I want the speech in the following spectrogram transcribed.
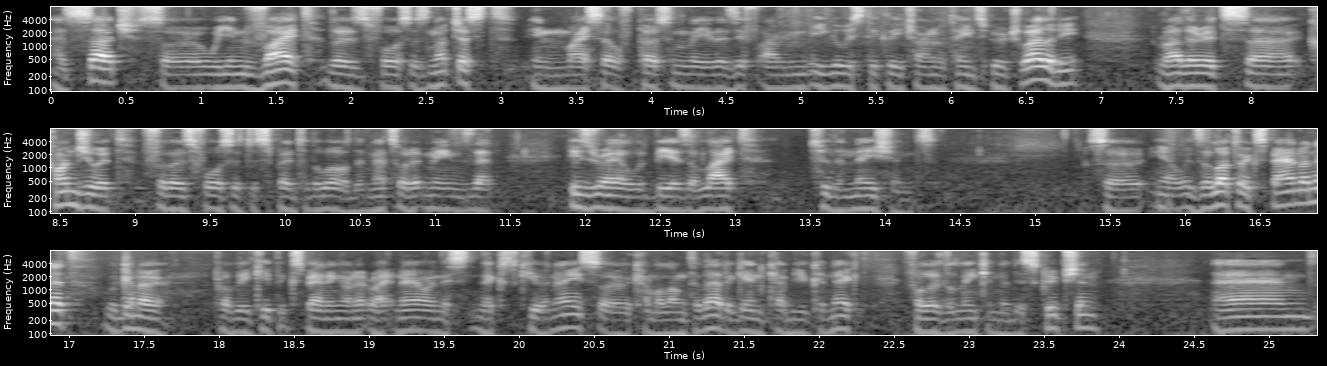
as such. So we invite those forces, not just in myself personally, as if I'm egoistically trying to attain spirituality, rather it's a conduit for those forces to spread to the world. And that's what it means that Israel would be as a light to the nations. So, you know, there's a lot to expand on it. We're going to probably keep expanding on it right now in this next Q&A, so come along to that. Again, Kabu Connect, follow the link in the description. And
